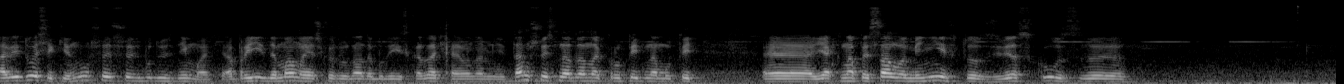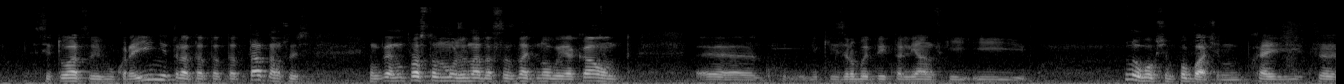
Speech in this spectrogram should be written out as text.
А відосики, ну щось, щось буду знімати. А приїде мама, я ж кажу, треба буде їй сказати, хай вона мені. Там щось треба накрутити, намутити. Е, як написало мені, що в зв'язку з е, ситуацією в Україні, тра-та-та-та-та, там щось. Ну, просто може треба создати новий аккаунт, е, якийсь зробити італіянський і. Ну, в общем, побачимо. Хай це.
